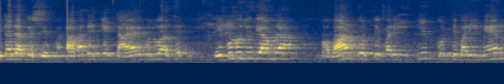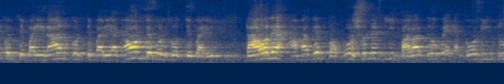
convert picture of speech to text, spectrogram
এটা যাতে সে। আমাদের যে টায়ারগুলো আছে, এগুলো যদি আমরা গভর্ন করতে পারি ইকুইপ করতে পারি ম্যান করতে পারি রান করতে পারি অ্যাকাউন্টেবল করতে পারি, তাহলে আমাদের প্রপোর্শনেটলি বাড়াতে হবে according to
